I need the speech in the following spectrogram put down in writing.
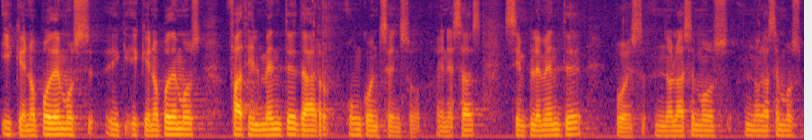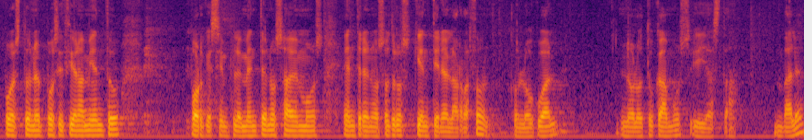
y que no podemos, y que no podemos fácilmente dar un consenso. En esas simplemente pues no las, hemos, no las hemos puesto en el posicionamiento porque simplemente no sabemos entre nosotros quién tiene la razón, con lo cual no lo tocamos y ya está. ¿vale?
